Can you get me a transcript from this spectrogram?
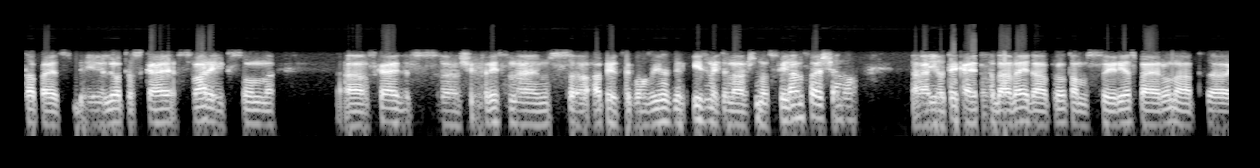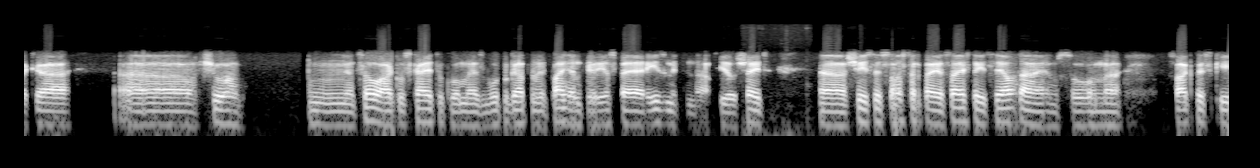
tāpēc bija ļoti svarīgs un skaidrs šis risinājums attiecībā uz izmitināšanas finansēšanu, jo tikai tādā veidā, protams, ir iespēja runāt, ka šo cilvēku skaitu, ko mēs būtu gatavi paņemt, ir iespēja arī izmitināt, jo šeit šīs ir savstarpēji saistīts jautājums un faktiski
